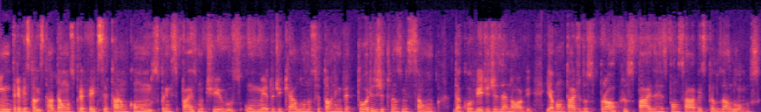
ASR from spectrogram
Em entrevista ao Estadão, os prefeitos citaram como um dos principais motivos o medo de que alunos se tornem vetores de transmissão da Covid-19 e a vontade dos próprios pais e responsáveis pelos alunos.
